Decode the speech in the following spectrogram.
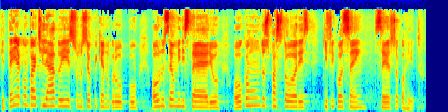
que tenha compartilhado isso no seu pequeno grupo, ou no seu ministério, ou com um dos pastores, que ficou sem ser socorrido.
